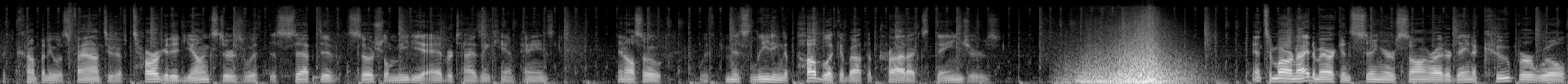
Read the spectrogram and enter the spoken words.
The company was found to have targeted youngsters with deceptive social media advertising campaigns and also with misleading the public about the product's dangers. And tomorrow night, American singer-songwriter Dana Cooper will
